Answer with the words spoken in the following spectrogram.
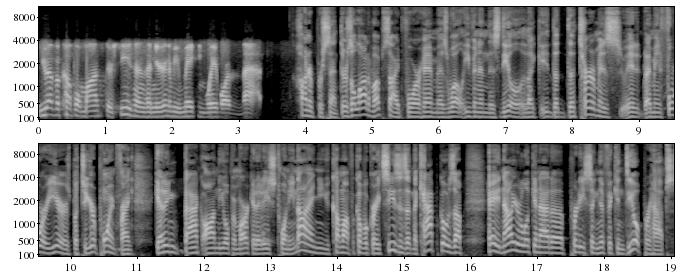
You have a couple monster seasons, and you're going to be making way more than that. Hundred percent. There's a lot of upside for him as well, even in this deal. Like the the term is, it, I mean, four years. But to your point, Frank, getting back on the open market at age 29, you come off a couple great seasons, and the cap goes up. Hey, now you're looking at a pretty significant deal, perhaps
